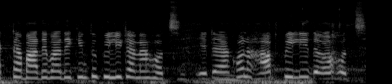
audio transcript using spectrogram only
একটা বাদে বাদে কিন্তু পিলি টানা হচ্ছে। এটা এখন হাফ পিলি দেওয়া হচ্ছে।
